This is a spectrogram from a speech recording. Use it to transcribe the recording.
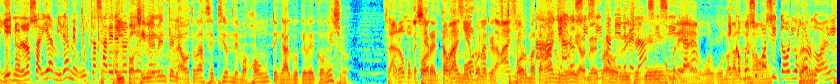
y está. no lo sabía, mira, me gusta saber el y posiblemente la otra acepción de mojón tenga algo que ver con eso. claro, porque Por el tamaño, por forma, lo que tamaño. forma, Ah, tamaño, claro, y al sí, menos, sí, claro, también es verdad, que- sí, sí, Hombre, hay claro. alguno Es como un supositorio Claro. gordo ahí.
